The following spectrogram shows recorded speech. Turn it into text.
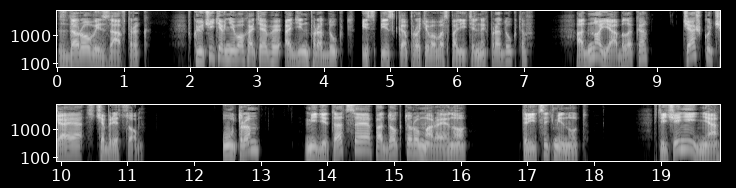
здоровый завтрак. Включите в него хотя бы один продукт из списка противовоспалительных продуктов, одно яблоко, чашку чая с чабрецом. Утром Медитация по доктору Морено. 30 минут. В течение дня.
